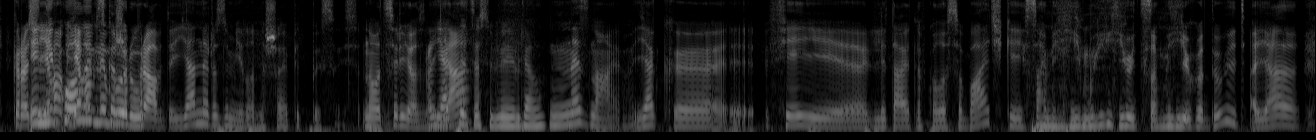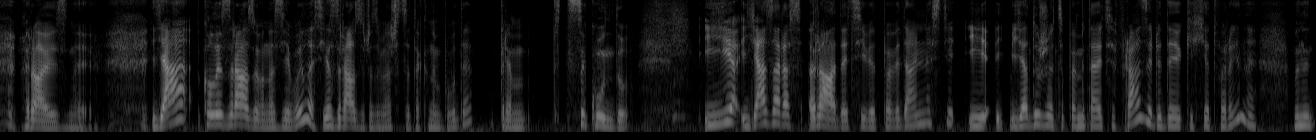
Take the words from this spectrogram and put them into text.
Коротше, я, ніколи я вам не скажу правду. Я не розуміла, на що я підписуюсь. Ну, от серйозно, А як ти це собі уявляла? не знаю, як е, феї літають навколо собачки, і самі її миють, самі її годують, а я граю з нею. Я, коли зразу вона з'явилась, я зразу розуміла, що це так не буде. Прям в секунду. І я зараз рада цій відповідальності, і я дуже це пам'ятаю ці фрази людей, яких є тварини. Вони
